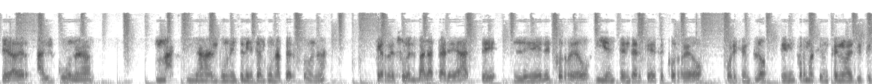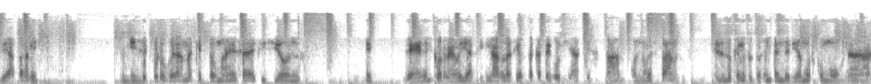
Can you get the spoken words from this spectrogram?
Debe haber alguna máquina, alguna inteligencia, alguna persona que resuelva la tarea de leer el correo y entender que ese correo, por ejemplo, tiene información que no es de utilidad para mí. Ese programa que toma esa decisión eh, leer el correo y asignarle a cierta categoría spam o no spam, es lo que nosotros entenderíamos como una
